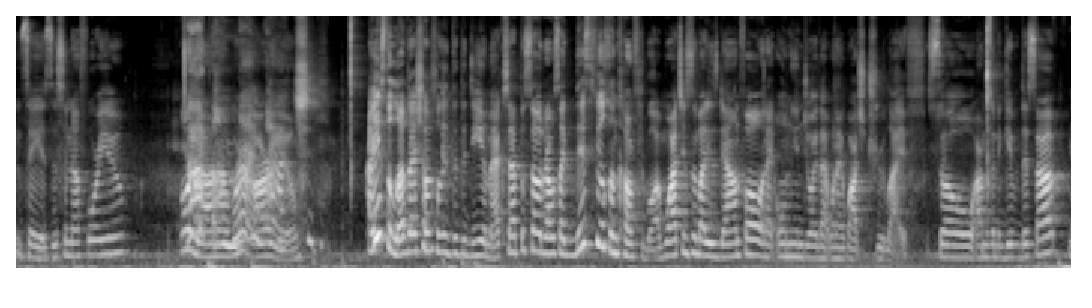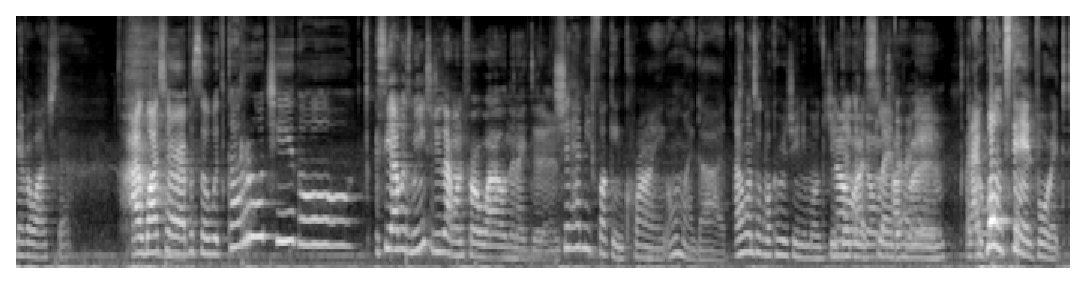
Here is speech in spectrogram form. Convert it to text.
and say, "Is this enough for you?" Oh, Iyanla, where are you? I used to love that show until they did the DMX episode, and I was like, this feels uncomfortable. I'm watching somebody's downfall, and I only enjoy that when I watch True Life. So I'm gonna give this up. Never watched that. I watched her episode with though. See, I was meaning to do that one for a while, and then I didn't. Shit had me fucking crying. Oh my god. I don't want to talk about Karrueche anymore because No, they're I gonna slander her about it. name, I and I won't stand for it.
